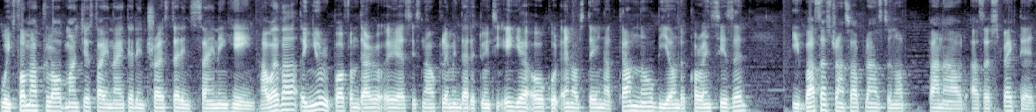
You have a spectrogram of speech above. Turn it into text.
with former club Manchester United interested in signing him. However, a new report from Diario AS is now claiming that the 28-year-old could end up staying at Camp Nou beyond the current season if Barca's transfer plans do not pan out as expected.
